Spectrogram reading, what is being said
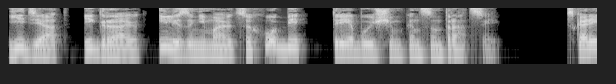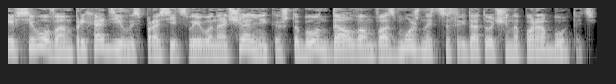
едят, играют или занимаются хобби, требующим концентрации. Скорее всего, вам приходилось просить своего начальника, чтобы он дал вам возможность сосредоточенно поработать.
